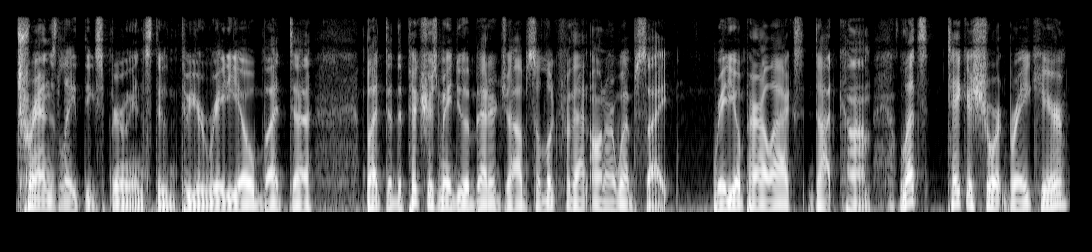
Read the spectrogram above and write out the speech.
translate the experience through through your radio, but uh, but the pictures may do a better job. So look for that on our website, radioparallax.com. Let's take a short break here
